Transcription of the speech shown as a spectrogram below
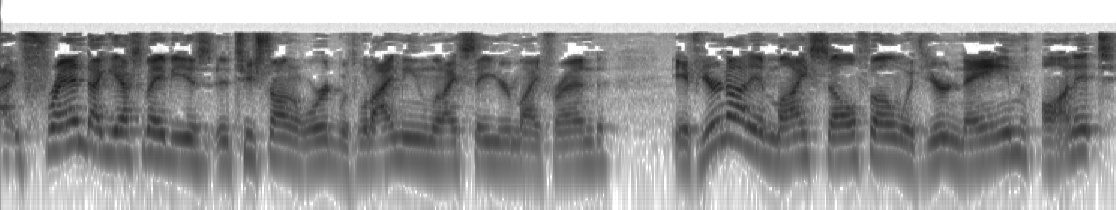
I, friend, I guess maybe is too strong a word with what I mean when I say you're my friend. If you're not in my cell phone with your name on it,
